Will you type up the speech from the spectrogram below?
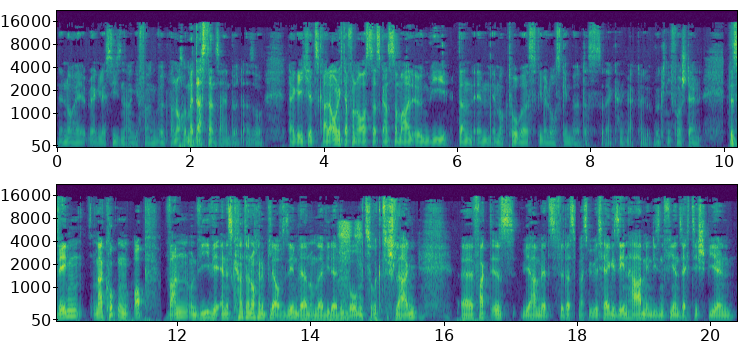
eine neue Regular Season angefangen wird, wann auch immer das dann sein wird. Also da gehe ich jetzt gerade auch nicht davon aus, dass ganz normal irgendwie dann im, im Oktober es wieder losgehen wird. Das äh, kann ich mir aktuell wirklich nicht vorstellen. Deswegen mal gucken, ob, wann und wie wir Ennis Kanter noch in den Playoffs sehen werden, um da wieder den Bogen zurückzuschlagen. Äh, Fakt ist, wir haben jetzt für das, was wir bisher gesehen haben in diesen 64 Spielen,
